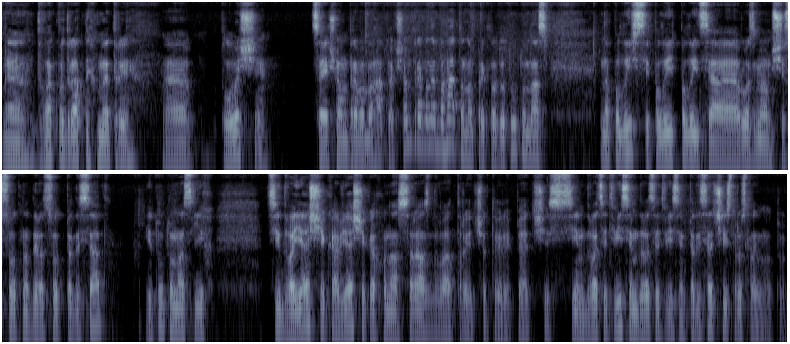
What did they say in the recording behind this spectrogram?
2 квадратних метри е, площі. Це якщо вам треба багато. Якщо вам треба небагато, наприклад, отут у нас на поличці поли- полиця розміром 600 на 950, і тут у нас їх ці два ящика. В ящиках у нас раз, два, три, чотири, п'ять, шість, сім, 28, 28, 56 рослин отут.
